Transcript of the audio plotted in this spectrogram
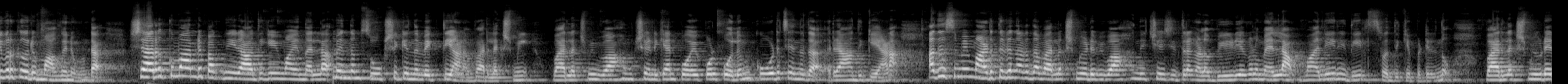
ഇവർക്ക് ഒരു മകനുമുണ്ട്. ശരത് കുമാറിന്റെ പത്നി രാധികയുമായി നല്ല ബന്ധം സൂക്ഷിക്കുന്ന വ്യക്തിയാണ് വരലക്ഷ്മി. വരലക്ഷ്മി വിവാഹം ക്ഷണിക്കാൻ പോയപ്പോൾ പോലും കൂടെ ചെന്നത് രാധികയാണ്. അതേസമയം അടുത്തിടെ നടന്ന വരലക്ഷ്മിയുടെ വിവാഹ നിശ്ചയ ചിത്രങ്ങളും വീഡിയോകളും എല്ലാം വലിയ രീതിയിൽ ശ്രദ്ധിക്കപ്പെട്ടിരുന്നു. വരലക്ഷ്മിയുടെ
